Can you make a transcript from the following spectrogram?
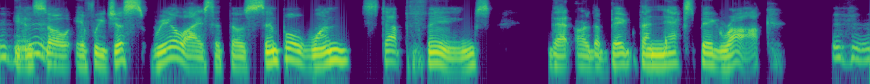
Mm-hmm. And so if we just realize that those simple one step things that are the big, the next big rock, mm-hmm.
